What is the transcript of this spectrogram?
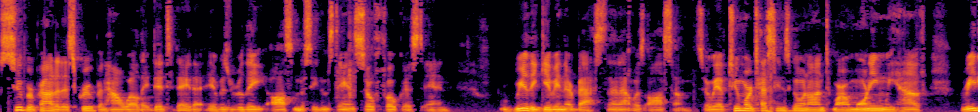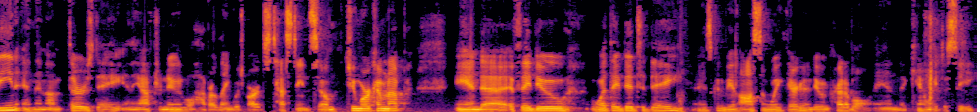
super proud of this group and how well they did today. That it was really awesome to see them staying so focused and really giving their best. And that was awesome. So we have two more testings going on tomorrow morning. We have reading, and then on Thursday in the afternoon we'll have our language arts testing. So two more coming up. And uh, if they do what they did today, it's going to be an awesome week. They're going to do incredible, and I can't wait to see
